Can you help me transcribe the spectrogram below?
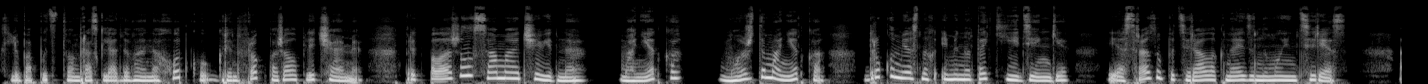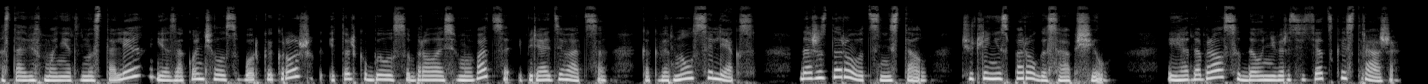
С любопытством разглядывая находку, Гринфрог пожал плечами. Предположил самое очевидное. Монетка? Может и монетка. Вдруг у местных именно такие деньги? Я сразу потеряла к найденному интерес. Оставив монету на столе, я закончила с уборкой крошек и только было собралась умываться и переодеваться, как вернулся Лекс. Даже здороваться не стал, чуть ли не с порога сообщил. И я добрался до университетской стражи.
